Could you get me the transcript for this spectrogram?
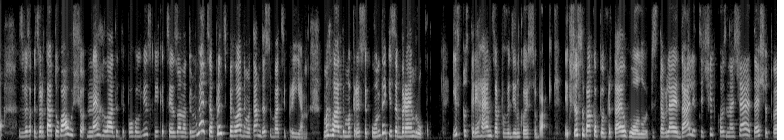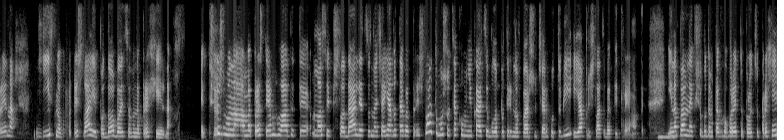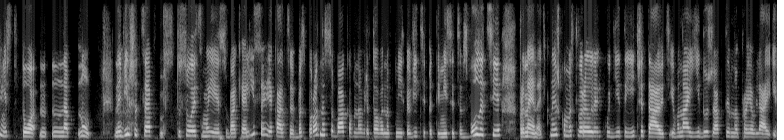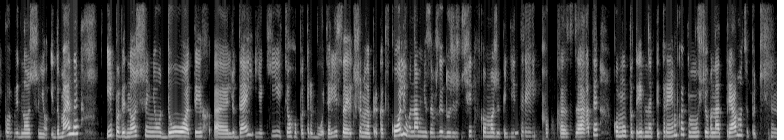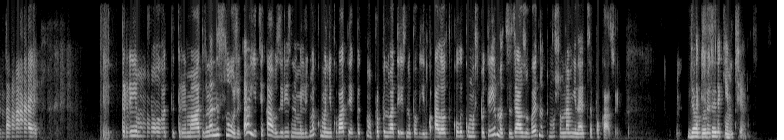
звертати увагу, що не гладити по голові, оскільки це є зона домінації, в принципі гладимо там, де собаці приємно. Ми гладимо 3 секунди і забираємо руку. І спостерігаємо за поведінкою собаки. Якщо собака повертає голову, підставляє далі, це чітко означає те, що тварина дійсно прийшла, їй подобається, вона прихильна. Якщо ж вона ми перестаємо гладити, вона собі пішла далі, це означає, я до тебе прийшла, тому що ця комунікація була потрібна в першу чергу тобі, і я прийшла тебе підтримати. І напевно, якщо будемо так говорити про цю прихильність, то на ну. Найбільше це стосується моєї собаки Аліси, яка це безпородна собака. Вона врятована в віці п'яти місяців з вулиці. Про неї навіть книжку ми створили, яку діти її читають, і вона її дуже активно проявляє і по відношенню і до мене, і по відношенню до тих е, людей, які цього потребують. Аліса, якщо ми, наприклад, в колі, вона мені завжди дуже чітко може підійти і показати, кому потрібна підтримка, тому що вона прямо це починає підтримувати, тримати. Вона не служить. Та? Їй цікаво з різними людьми комунікувати, якби ну, пропонувати різну поведінку. Але от коли комусь потрібно, це зразу видно, тому що вона мені навіть це показує. Дякую. Так, щось Це, таким чином.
